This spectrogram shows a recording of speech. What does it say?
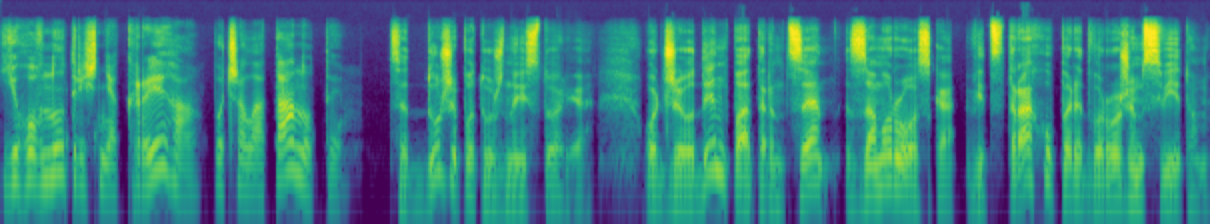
Його внутрішня крига почала танути. Це дуже потужна історія. Отже, один паттерн – це заморозка від страху перед ворожим світом.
